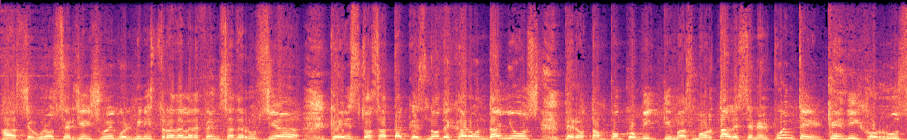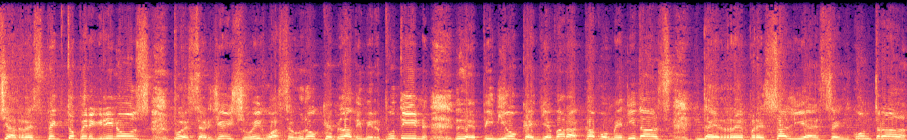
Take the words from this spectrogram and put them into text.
Aseguró Sergei Shoigu, el ministro de la Defensa de Rusia, que estos ataques no dejaron daños, pero tampoco víctimas mortales en el puente. ¿Qué dijo Rusia al respecto, peregrinos? Pues Sergei Shoigu aseguró que Vladimir Putin le pidió que llevara a cabo medidas de represalias en contra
